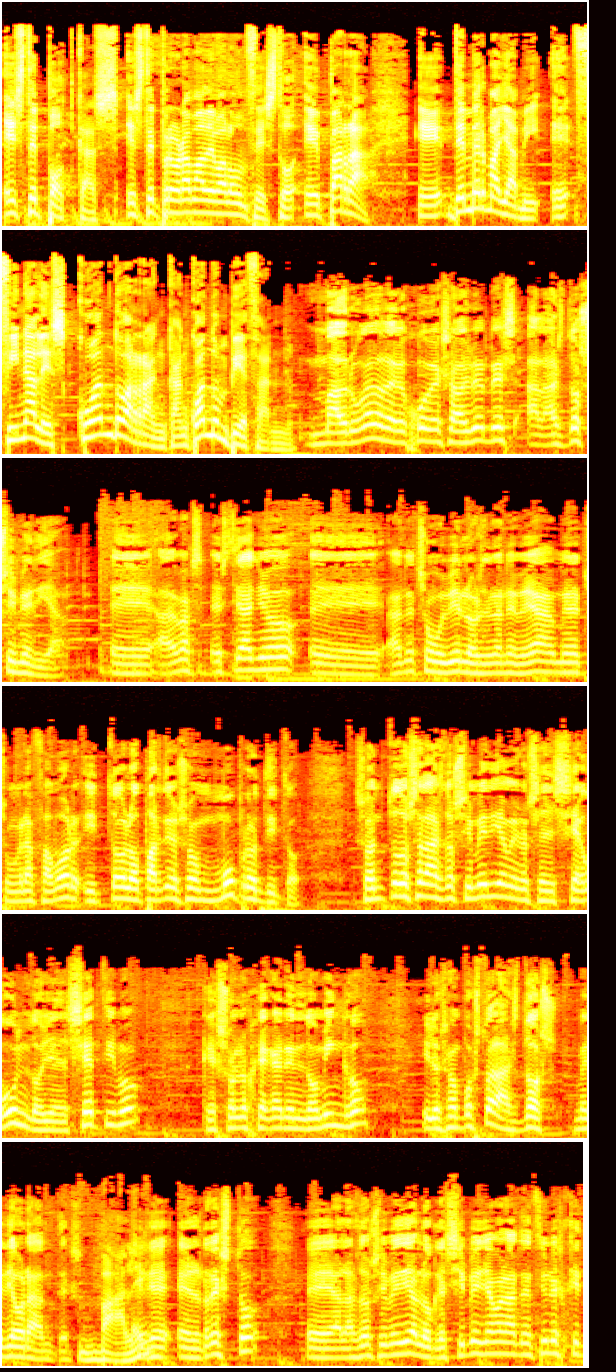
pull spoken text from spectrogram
este podcast, este programa de baloncesto. Eh, Parra, eh, Denver-Miami, eh, finales, ¿cuándo arrancan? ¿Cuándo empiezan? Madrugada del jueves al viernes a las dos y media. además, este año han hecho muy bien los de la NBA, me han hecho un gran favor y todos los partidos son muy prontito. Son todos a las dos y media, menos el segundo y el séptimo, que son los que caen el domingo y los han puesto a las dos, media hora antes. Vale. Así que el resto, eh, a las dos y media, lo que sí me llama la atención es que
